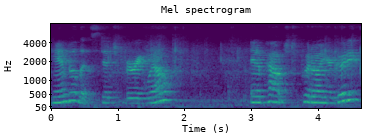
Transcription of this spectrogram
handle that's stitched very well, and a pouch to put all your goodies.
